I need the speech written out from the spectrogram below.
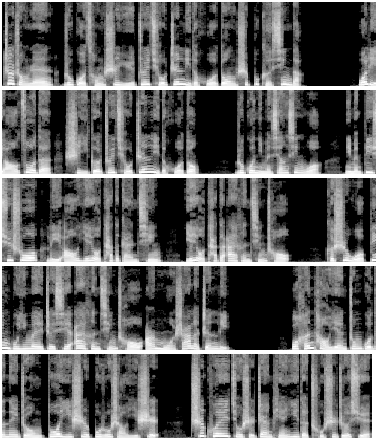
这种人如果从事于追求真理的活动是不可信的。我李敖做的是一个追求真理的活动。如果你们相信我。”你们必须说，李敖也有他的感情，也有他的爱恨情仇。可是我并不因为这些爱恨情仇而抹杀了真理。我很讨厌中国的那种多一事不如少一事，吃亏就是占便宜的处世哲学。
